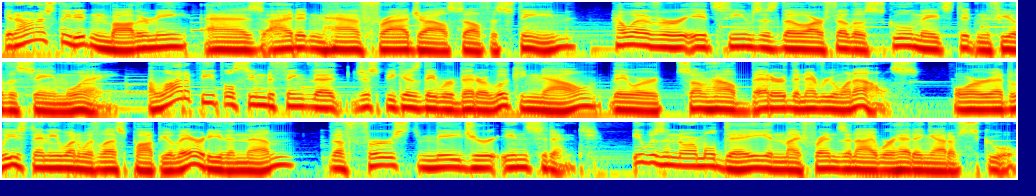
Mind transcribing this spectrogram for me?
It honestly didn't bother me, as I didn't have fragile self esteem. However, it seems as though our fellow schoolmates didn't feel the same way. A lot of people seem to think that just because they were better looking now, they were somehow better than everyone else, or at least anyone with less popularity than them. The first major incident. It was a normal day, and my friends and I were heading out of school.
